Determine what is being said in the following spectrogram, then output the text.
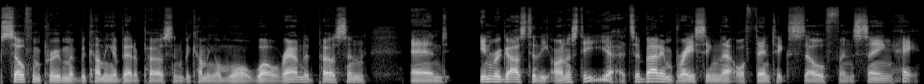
self improvement, becoming a better person, becoming a more well rounded person. And in regards to the honesty, yeah, it's about embracing that authentic self and saying, hey,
